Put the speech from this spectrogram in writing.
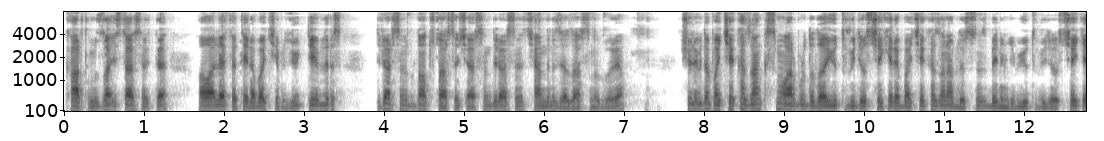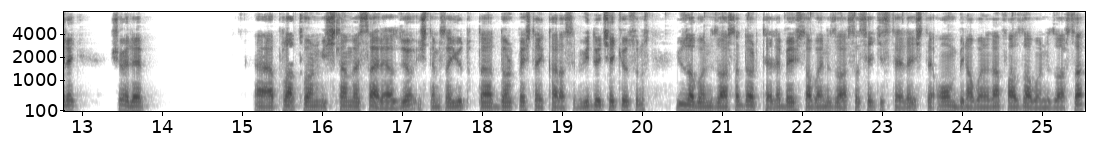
kartımızda, istersek de havale EFT ile bakiyemizi yükleyebiliriz. Dilerseniz buradan tutar seçersiniz. Dilerseniz kendiniz yazarsınız buraya. Şöyle bir de bakiye kazan kısmı var. Burada da YouTube videosu çekerek bakiye kazanabilirsiniz. Benim gibi YouTube videosu çekerek şöyle e, platform işlem vesaire yazıyor. İşte mesela YouTube'da 4-5 dakika arası bir video çekiyorsunuz. 100 aboneniz varsa 4 TL, 500 aboneniz varsa 8 TL, işte 10.000 aboneden fazla aboneniz varsa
